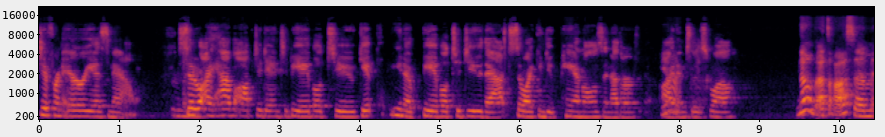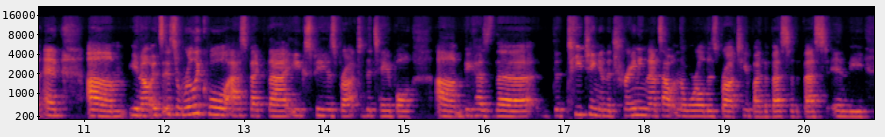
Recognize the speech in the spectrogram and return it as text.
different areas now. Mm-hmm. So I have opted in to be able to get, you know, be able to do that so I can do panels and other yeah. items as well. No, that's awesome. And um, you know, it's it's a really cool aspect that EXP has brought to the table um, because the the teaching and the training that's out in the world is brought to you by the best of the best in the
